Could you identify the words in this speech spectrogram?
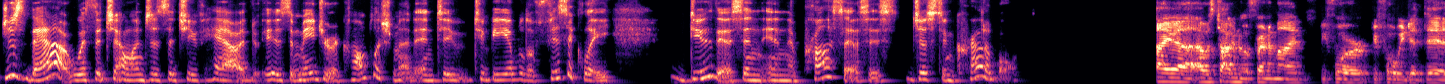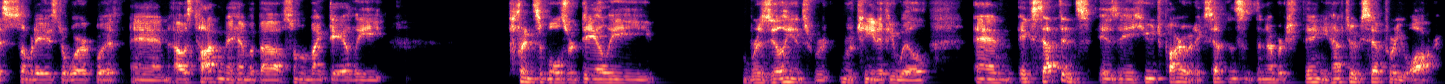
just that with the challenges that you've had is a major accomplishment and to to be able to physically do this in in the process is just incredible I uh, I was talking to a friend of mine before before we did this. Somebody I used to work with, and I was talking to him about some of my daily principles or daily resilience r- routine, if you will. And acceptance is a huge part of it. Acceptance is the number two thing. You have to accept where you are.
